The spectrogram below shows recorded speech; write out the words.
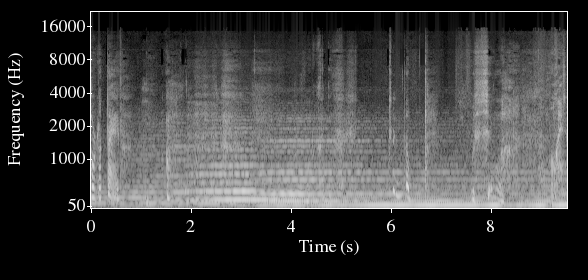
好好的待他。不行了，不会的，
